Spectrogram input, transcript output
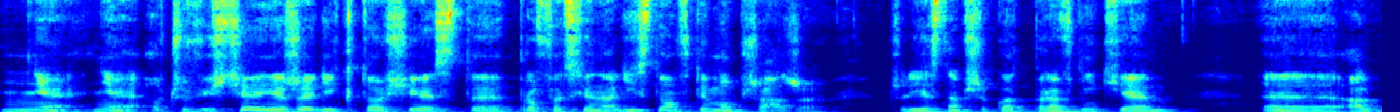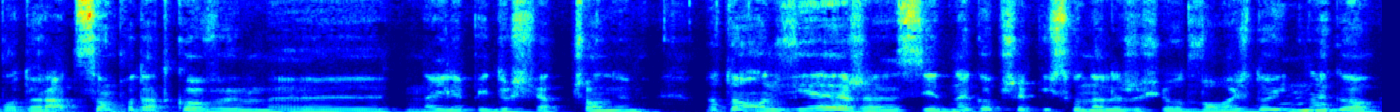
nie, nie. Oczywiście, jeżeli ktoś jest e, profesjonalistą w tym obszarze, czyli jest na przykład prawnikiem, albo doradcą podatkowym, e, najlepiej doświadczonym, no to on wie, że z jednego przepisu należy się odwołać do innego,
